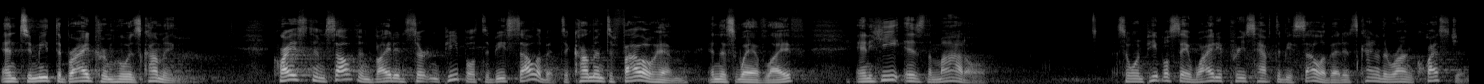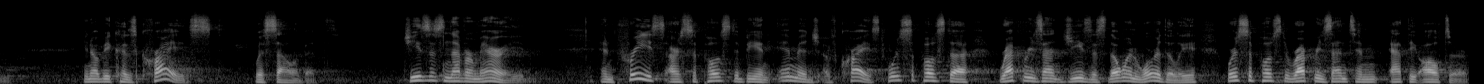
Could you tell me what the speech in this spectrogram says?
and to meet the bridegroom who is coming. Christ himself invited certain people to be celibate, to come and to follow him in this way of life, and he is the model. So when people say, why do priests have to be celibate? It's kind of the wrong question. You know, because Christ was celibate, Jesus never married. And priests are supposed to be an image of Christ. We're supposed to represent Jesus, though unworthily, we're supposed to represent him at the altar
